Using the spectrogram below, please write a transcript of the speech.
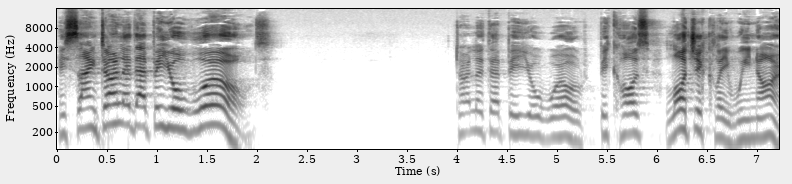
He's saying, don't let that be your world. Don't let that be your world because logically we know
